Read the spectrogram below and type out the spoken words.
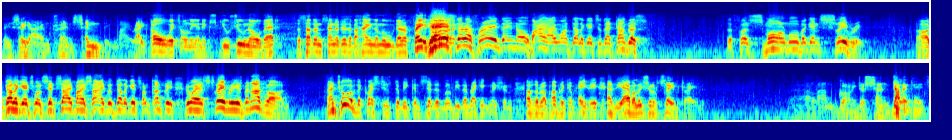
They say I am transcending my rights. Oh, it's only an excuse. You know that. The Southern senators are behind the move. They're afraid. Yes, they're they're afraid. They know why I want delegates to that Congress. The first small move against slavery. Our delegates will sit side by side with delegates from country where slavery has been outlawed. And two of the questions to be considered will be the recognition of the Republic of Haiti and the abolition of slave trade. Well, I'm going to send delegates.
